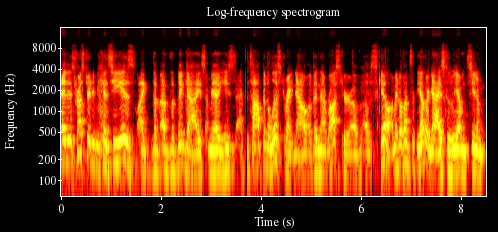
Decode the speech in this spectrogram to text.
and it's frustrating because he is like the of the big guys. I mean, he's at the top of the list right now of in that roster of, of skill. I mean, no offense to the other guys because we haven't seen them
